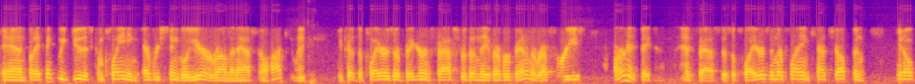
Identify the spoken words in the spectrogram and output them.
And but I think we do this complaining every single year around the National Hockey League because the players are bigger and faster than they've ever been, and the referees aren't as big and fast as the players, and they're playing catch up. And you know,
